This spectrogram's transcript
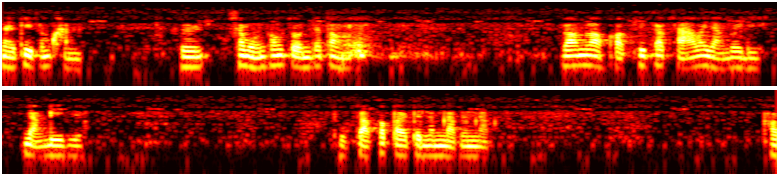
ในที่สำคัญ คือสมุนของโจรจะต้องล้อมรอบขอบคิดรักษาไว้อย่างด้วยดี อย่างดีเดียวถูกจับเข้าไปเป็นลำหนักลำหนักเข้า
